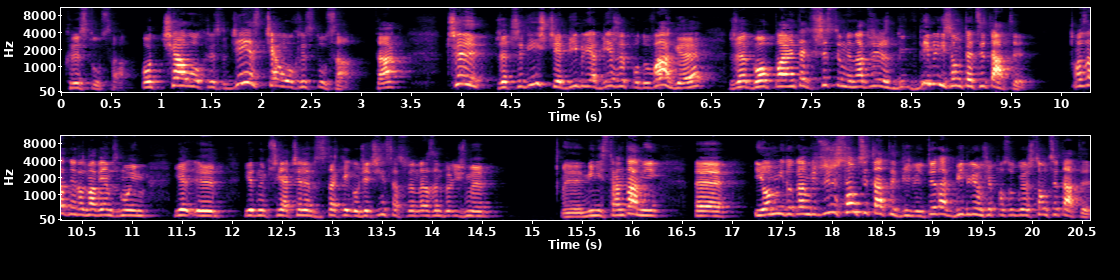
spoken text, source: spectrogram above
Chrystusa. O ciało Chrystusa. Gdzie jest ciało Chrystusa? Tak? Czy rzeczywiście Biblia bierze pod uwagę, że, bo pamiętaj, wszyscy mówią, no przecież w Biblii są te cytaty. Ostatnio rozmawiałem z moim y, jednym przyjacielem z takiego dzieciństwa, z którym razem byliśmy y, ministrantami e, i on mi dokładnie mówi, przecież są cytaty w Biblii, ty tak Biblią się posługujesz, są cytaty.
